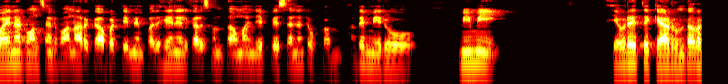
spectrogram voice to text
why not one seventy అన్నారు కాబట్టి మేము పదిహేను ఏళ్ళు కలిసి ఉంటామని అని చెప్పేసి అని అంటే ఒక అంటే మీరు మీ మీ ఎవరైతే క్యాడర్ ఉంటారో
